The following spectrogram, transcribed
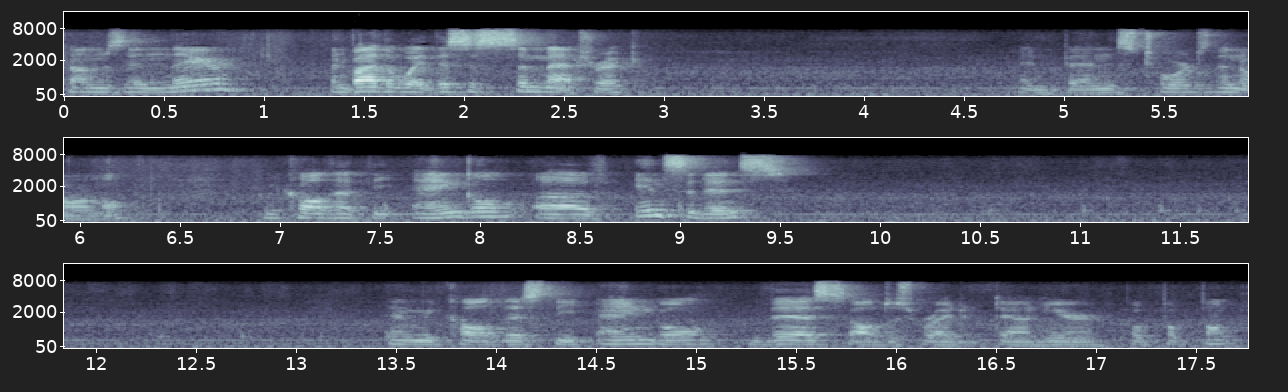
comes in there. And by the way, this is symmetric and bends towards the normal. We call that the angle of incidence, and we call this the angle, this, I'll just write it down here, boom, boom, boom,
